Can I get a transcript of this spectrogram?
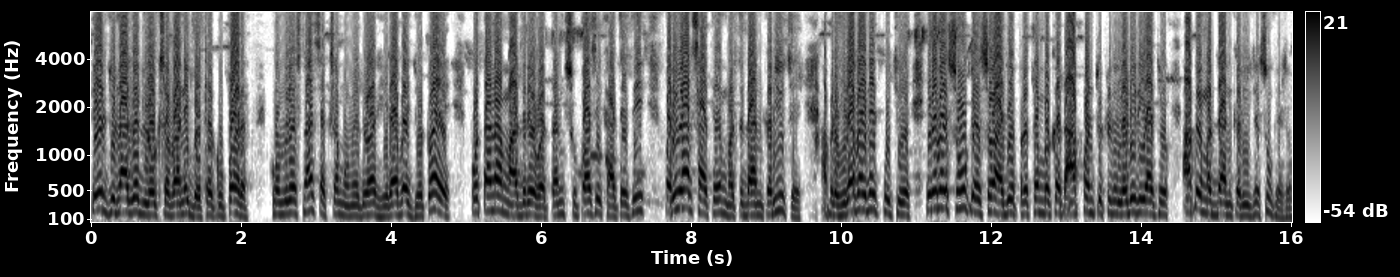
તેર જુનાગઢ લોકસભાની બેઠક ઉપર કોંગ્રેસના સક્ષમ ઉમેદવાર હીરાભાઈ જોટવાએ પોતાના માદરે વતન સુપાસી ખાતેથી પરિવાર સાથે મતદાન કર્યું છે. આપણે હીરાભાઈને જ પૂછીએ, હીરાભાઈ, શું કહેશો? આજે પ્રથમ વખત આપ પણ ચૂંટણી લડી રહ્યા છો. આપે મતદાન કર્યું છે. શું કહેશો?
